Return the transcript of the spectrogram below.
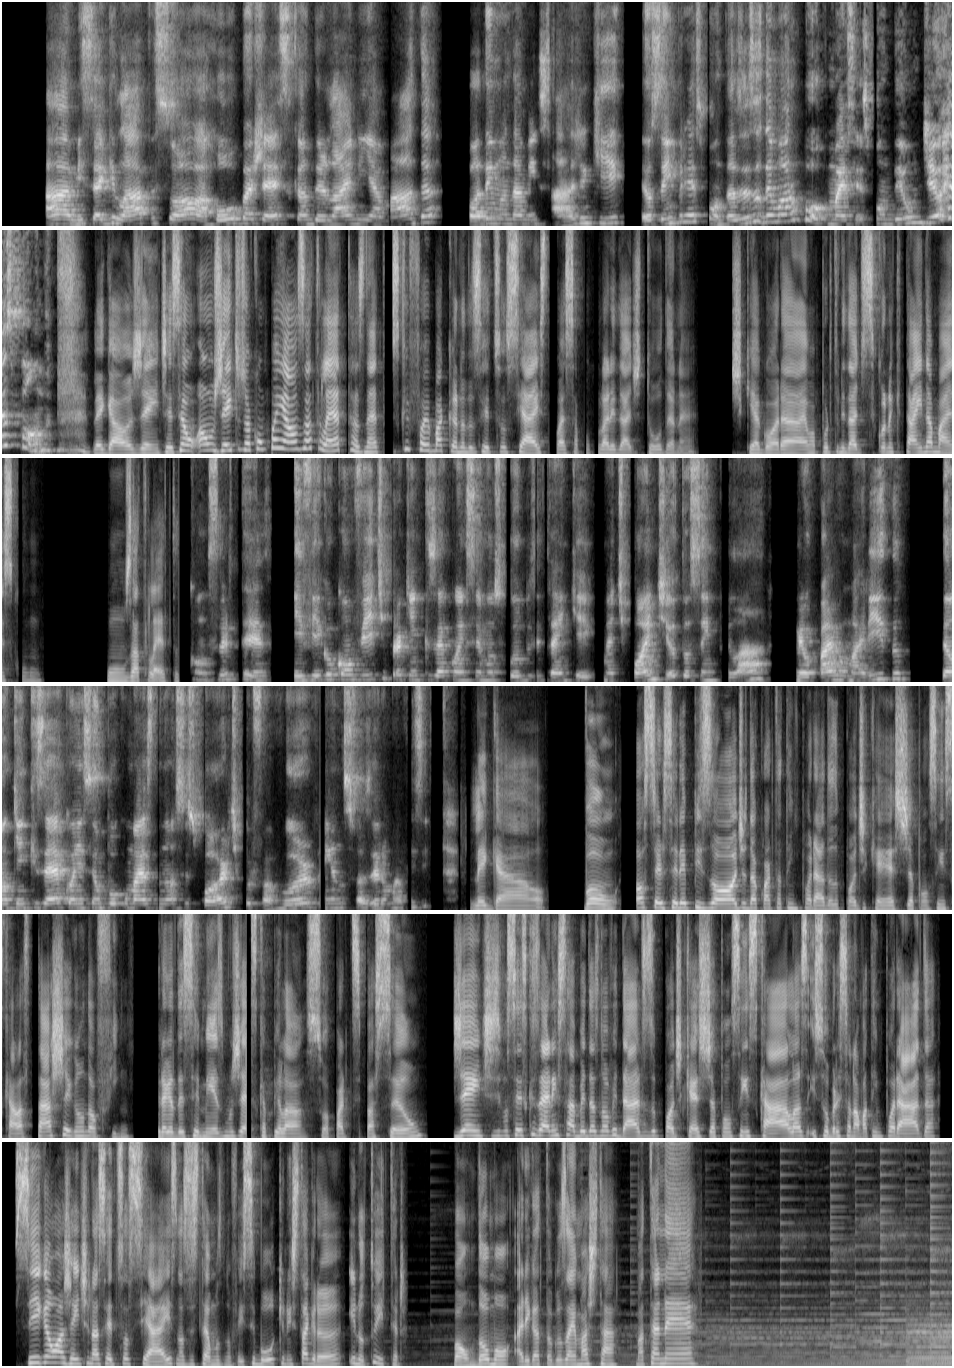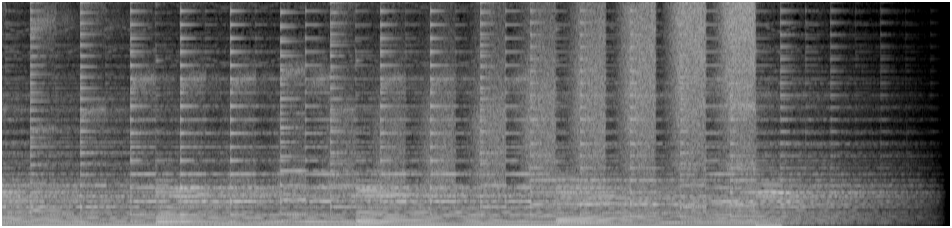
Ah, me segue lá, pessoal, arroba Jéssica Yamada. Podem mandar mensagem que eu sempre respondo. Às vezes eu demoro um pouco, mas responder um dia eu respondo. Legal, gente. Esse é um, é um jeito de acompanhar os atletas, né? Isso que foi bacana das redes sociais, com essa popularidade toda, né? Acho que agora é uma oportunidade de se conectar ainda mais com, com os atletas. Com certeza. E fica o convite para quem quiser conhecer meus clubes e tem que Match Point, eu estou sempre lá, meu pai, meu marido. Então, quem quiser conhecer um pouco mais do nosso esporte, por favor, venha nos fazer uma visita. Legal. Bom, nosso terceiro episódio da quarta temporada do podcast Japão Sem Escalas está chegando ao fim. Queria agradecer mesmo, Jéssica, pela sua participação. Gente, se vocês quiserem saber das novidades do podcast Japão Sem Escalas e sobre essa nova temporada, sigam a gente nas redes sociais. Nós estamos no Facebook, no Instagram e no Twitter. Bom, domo, arigatou gozaimashita. Mata né!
